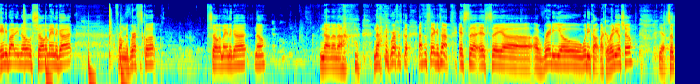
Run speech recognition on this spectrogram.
Anybody know Charlemagne the God from the Breakfast Club? Charlemagne the God? No? No, no, no, not the Breakfast Club. That's the second time. It's a, it's a, uh, a radio. What do you call it? Like a radio show? Yeah. So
